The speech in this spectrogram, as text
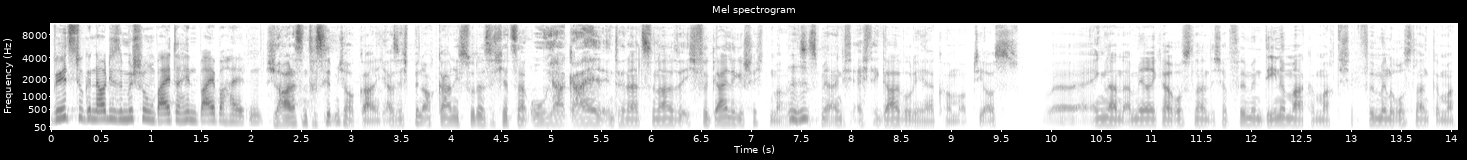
willst du genau diese Mischung weiterhin beibehalten? Ja, das interessiert mich auch gar nicht. Also ich bin auch gar nicht so, dass ich jetzt sage, oh ja, geil, international. Also ich will geile Geschichten machen. Es Mhm. ist mir eigentlich echt egal, wo die herkommen. Ob die aus England, Amerika, Russland. Ich habe Filme in Dänemark gemacht, ich habe Filme in Russland gemacht.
